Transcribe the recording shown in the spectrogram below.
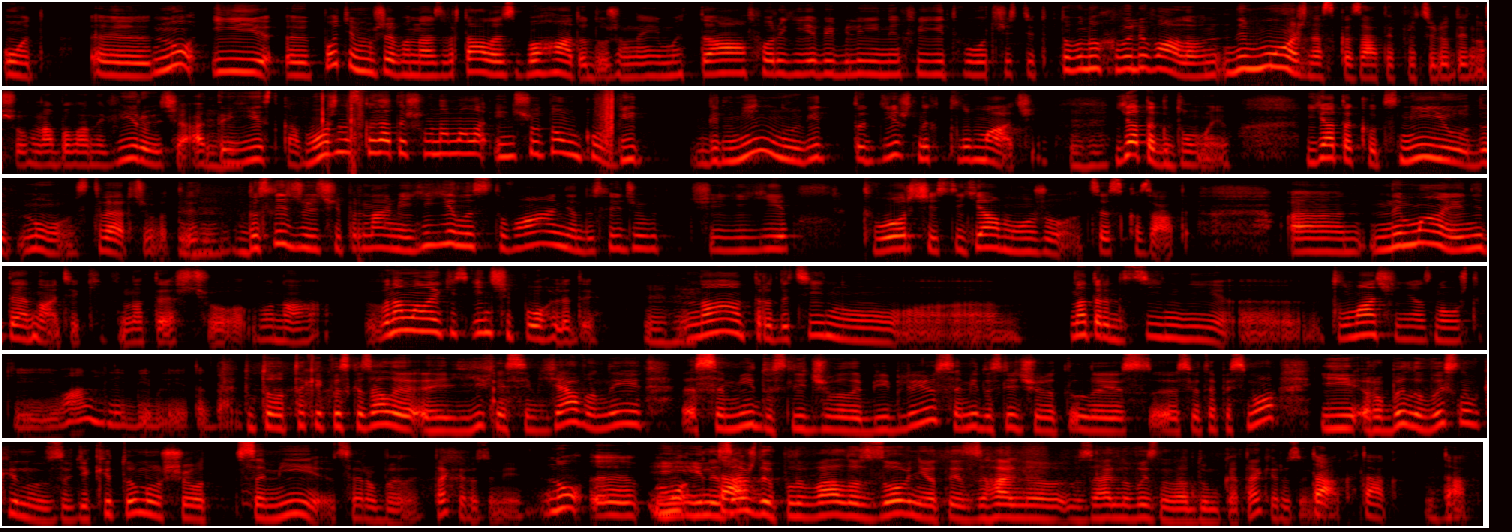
От. Е, ну і е, потім вже вона зверталась багато дуже в неї метафор є біблійних в її творчості. Тобто воно хвилювало. Не можна сказати про цю людину, що вона була невіруюча, атеїстка. Можна сказати, що вона мала іншу думку від. Відмінну від тодішніх тлумачень. Мгм. Я так думаю. Я так от смію ну, стверджувати, Мгм. досліджуючи принаймні її листування, досліджуючи її творчість, я можу це сказати. Е, немає ніде натяків на те, що вона, вона мала якісь інші погляди Мгм. на традиційну. е, На традиційні е, тлумачення знову ж таки Євангелії, Біблії і так далі. Тобто, так як ви сказали, е, їхня сім'я вони е, самі досліджували Біблію, самі досліджували святе письмо і робили висновки ну, завдяки тому, що самі це робили. Так я розумію? Ну, е, І, і не так. завжди впливало ззовні от загально, загальновизнана думка, так я розумію? Так, так, Мгм. так.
